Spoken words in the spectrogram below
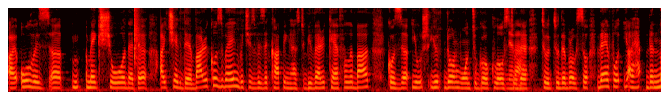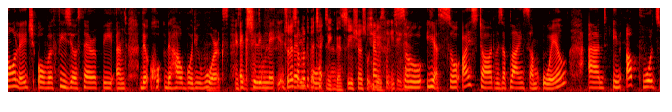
I always uh, m- make sure that uh, I check the varicose vein, which is with the cupping, has to be very careful about because uh, you sh- you don't want to go close Near to that. the to, to the bro. So therefore, I ha- the knowledge of uh, physiotherapy and the ho- the how body works Is actually important. makes. So let's have a look at the technique then. See, show us what Show you us do. what you do. So yes, so I start with applying some oil, and in upwards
